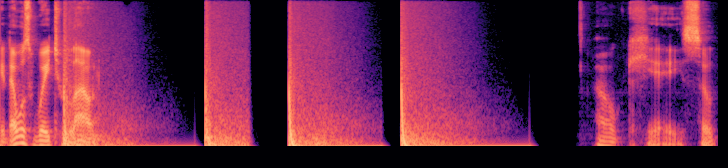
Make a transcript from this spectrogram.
Okay, that was way too loud. Okay, so...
